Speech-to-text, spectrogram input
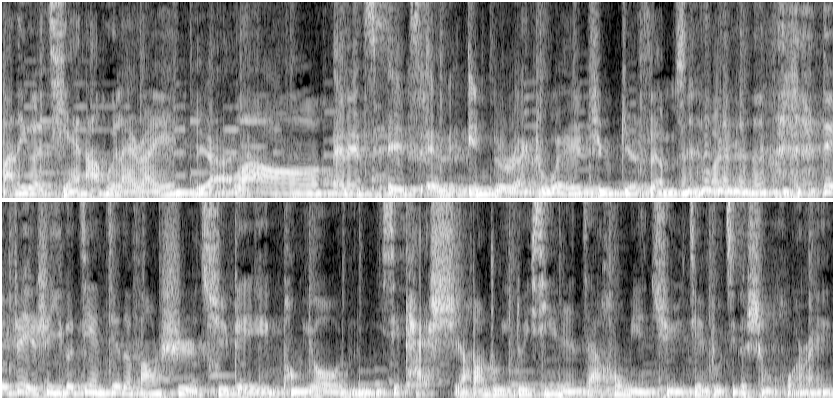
把那个钱拿回来，right？ Yeah. 哇哦， and it's it's an indirect way to give them some money. 对，这也是一个间接的方式去给朋友 一些 cash，然后帮助一对新人在后面去建筑自己的生活，right？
